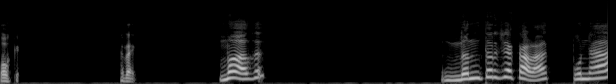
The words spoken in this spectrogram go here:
ओके. राईट मग नंतरच्या काळात पुन्हा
